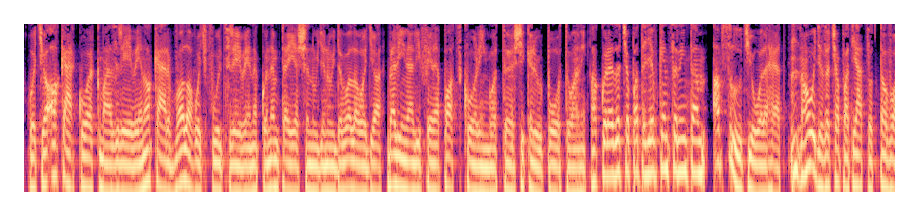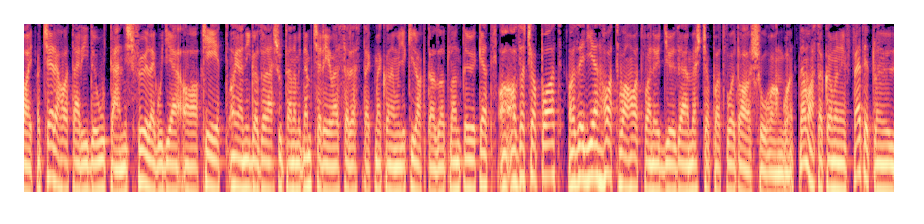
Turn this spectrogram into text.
Hogyha akár Korkmaz révén, akár valahogy Fulc révén, akkor nem teljesen ugyanúgy, de valahogy a Belinelli féle patscoringot sikerül pótolni, akkor ez a csapat egyébként szerintem abszolút jó lehet. Ahogy ez a csapat játszott tavaly, a cserehatáridő után, és főleg ugye a két olyan igazolás után, amit nem cserével szereztek meg, hanem ugye kirakta az Atlanta őket, az a csapat az egy ilyen 60-65 győzelmes csapat volt alsó hangon. Nem azt akarom mondani, hogy feltétlenül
